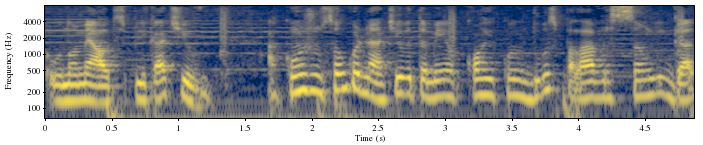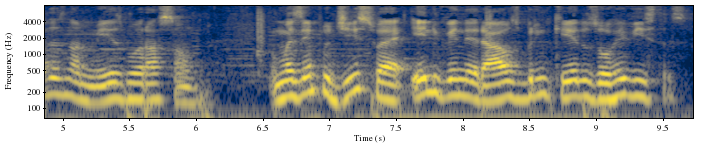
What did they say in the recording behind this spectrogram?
O nome é autoexplicativo. A conjunção coordenativa também ocorre quando duas palavras são ligadas na mesma oração. Um exemplo disso é ele venderá os brinquedos ou revistas.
